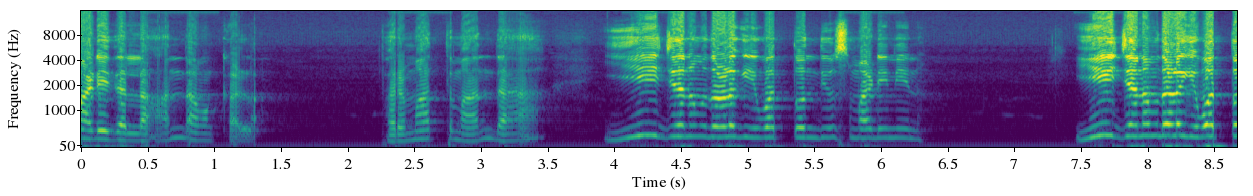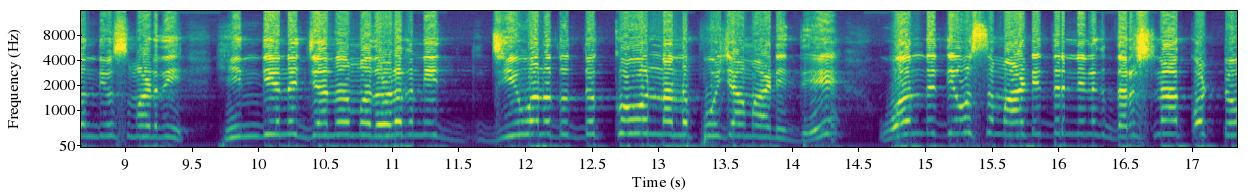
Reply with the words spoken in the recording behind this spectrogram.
ಮಾಡಿದಲ್ಲ ಅಂದ ಅವ ಕಳ್ಳ. ಪರಮಾತ್ಮ ಅಂದ, ಈ ಜನ್ಮದೊಳಗೆ ಇವತ್ತೊಂದು ದಿವಸ ಮಾಡಿ ನೀನು. ಈ ಜನ್ಮದೊಳಗೆ ಇವತ್ತೊಂದು ದಿವಸ ಮಾಡಿದಿ. ಹಿಂದಿನ ಜನ್ಮದೊಳಗೆ ನೀ ಜೀವನದುದ್ದಕ್ಕೂ ನನ್ನ ಪೂಜಾ ಮಾಡಿದ್ದಿ. ಒಂದು ದಿವಸ ಮಾಡಿದ್ರೆ ನಿನಗೆ ದರ್ಶನ ಕೊಟ್ಟು,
